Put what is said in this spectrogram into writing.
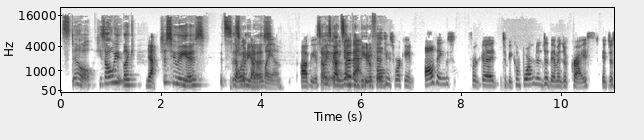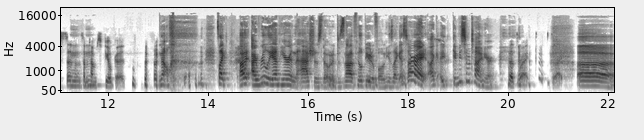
still, he's always like, yeah, it's just who he is. It's, it's always got does. a plan. Obviously, he's got something beautiful. He says he's working all things for good to be conformed into the image of Christ. It just doesn't mm-hmm. sometimes feel good. no, it's like I, I really am here in the ashes, though, and it does not feel beautiful. And he's like, "It's all right. I, I, give me some time here." That's right. Right. Uh,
